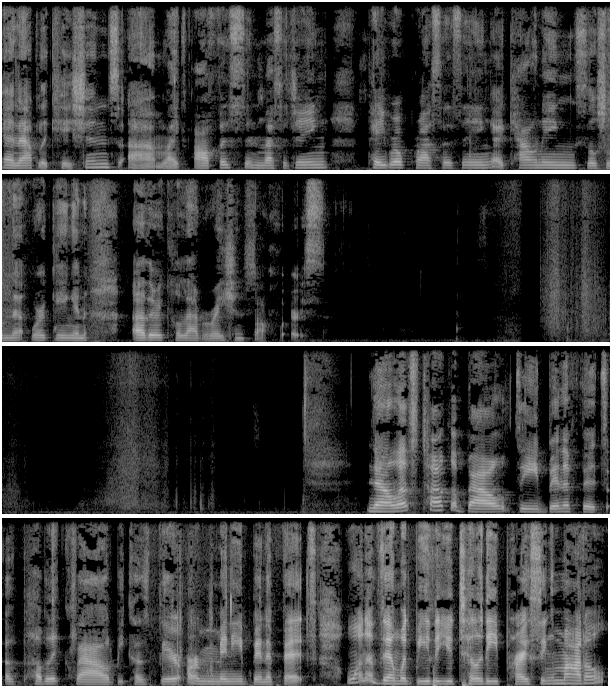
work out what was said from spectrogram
and applications um, like office and messaging, payroll processing, accounting, social networking, and other collaboration softwares. Now, let's talk about the benefits of public cloud because there are many benefits. One of them would be the utility pricing model,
